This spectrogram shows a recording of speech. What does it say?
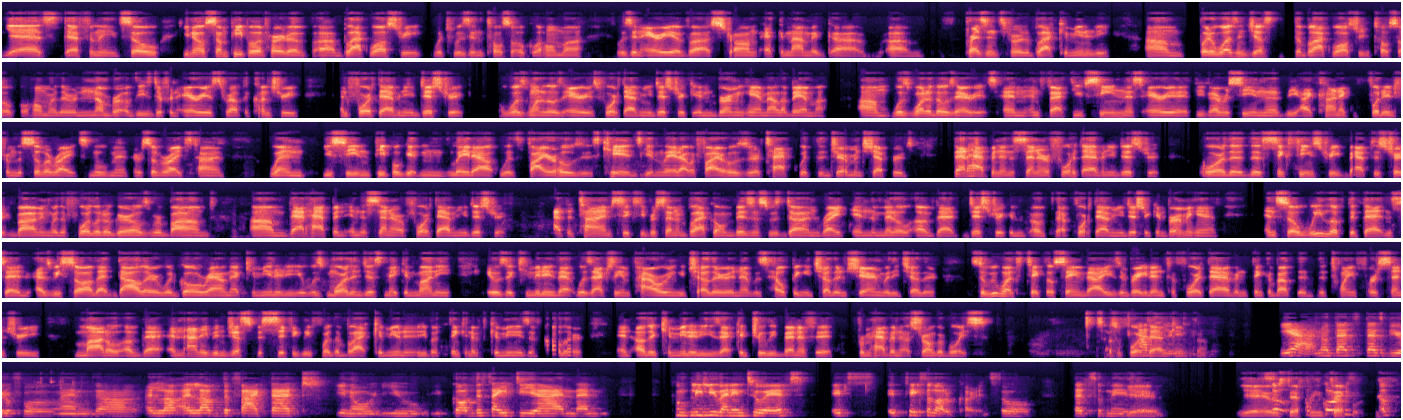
Yes, definitely. So, you know, some people have heard of uh, Black Wall Street, which was in Tulsa, Oklahoma. It was an area of uh, strong economic uh, um, presence for the Black community. Um, but it wasn't just the Black Wall Street in Tulsa, Oklahoma. There were a number of these different areas throughout the country. And Fourth Avenue District was one of those areas. Fourth Avenue District in Birmingham, Alabama, um, was one of those areas. And in fact, you've seen this area if you've ever seen the, the iconic footage from the civil rights movement or civil rights time when you've seen people getting laid out with fire hoses, kids getting laid out with fire hoses or attacked with the German Shepherds. That happened in the center of Fourth Avenue District. Or the, the 16th Street Baptist Church bombing where the four little girls were bombed. Um, that happened in the center of Fourth Avenue District. At the time 60% of black owned business was done right in the middle of that district of that fourth avenue district in birmingham. And so we looked at that and said as we saw that dollar would go around that community it was more than just making money. It was a community that was actually empowering each other and that was helping each other and sharing with each other so we want to take those same values and bring it into fourth ave and think about the, the 21st century model of that. And not even just specifically for the black community but thinking of communities of color and other communities that could truly benefit from having a stronger voice. So that's where that came from. Yeah no that's that's beautiful. And uh, i love i love the fact that you know you, you got this idea and then completely went into it. It's it takes a lot of courage. So that's amazing yeah yeah it so, was definitely course, tough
